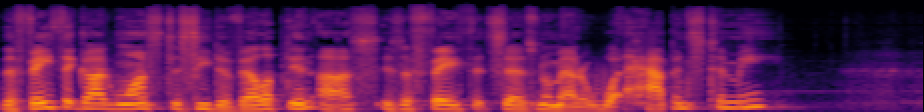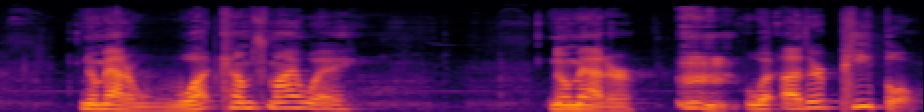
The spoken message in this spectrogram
The faith that God wants to see developed in us is a faith that says no matter what happens to me, no matter what comes my way, no matter what other people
